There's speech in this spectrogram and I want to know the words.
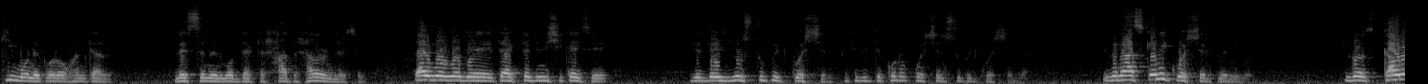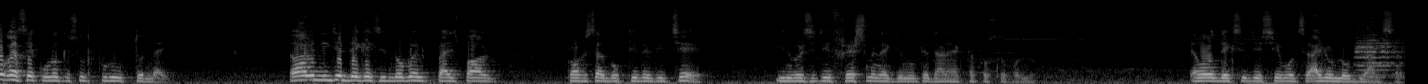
কি মনে করো ওখানকার লেসনের মধ্যে একটা সাধ- সাধারণ লেসন? তাই বলব যে এটা একটা জিনিস শিখাইছে যে there is no stupid question পৃথিবীতে কোনো কোয়েশ্চেন স্টুপিড কোয়েশ্চেন না। You can ask any question to anybody because কারও কাছে কোনো কিছুর পুরো উত্তর নাই। এবং আমি নিজে দেখেছি নোবেল প্রাইজ পাওয়ার প্রফেসর বক্তৃতা দিচ্ছে ইউনিভার্সিটির ফ্রেশম্যান একজন উঠে দাঁড়ায় একটা প্রশ্ন করল। এমনও দেখছি যে সে বলছে I don't know the answer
